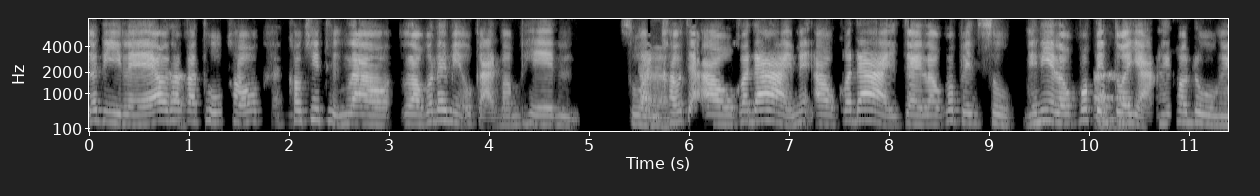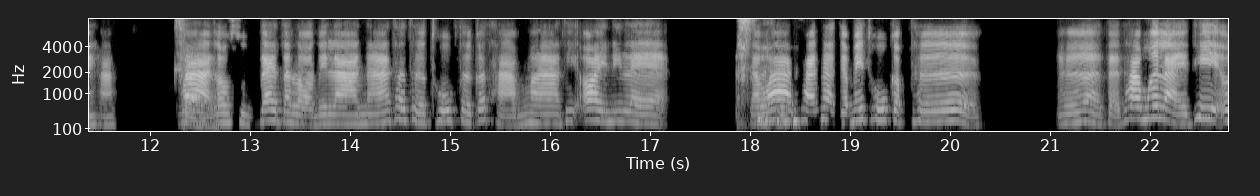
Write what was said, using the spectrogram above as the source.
ก็ดีแล้ว ค่ถ้าะเขาทุกข์เขาค่ะเขาคิดถึงเรา เราก็ได้มีโอกาสบำเพ็ญ ส่วค่นเขาะจะเอาก็ได้ ไม่เอาก็ได้ ใจเราก็เป็นสุขไอ้นี่เราก็คเป็่นตัวะอย่างให้เขาดูไงคะคว่า่เราะสุขได้ตลอดเวลานะ ถ้าเธอทุกข์เธอก็ถามมาที่อ้อยนี่แหละ แต่ว่าฉันน่ะจะไม่ทุกข์กับเธอ เออ แต่ถ้าเมื่อไหร่ที่ เออ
